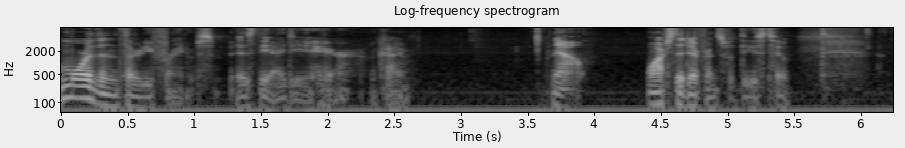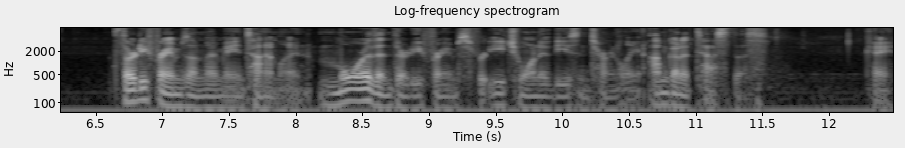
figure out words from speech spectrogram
more than 30 frames is the idea here. Okay. Now, watch the difference with these two. 30 frames on my main timeline, more than 30 frames for each one of these internally. I'm going to test this. Okay.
